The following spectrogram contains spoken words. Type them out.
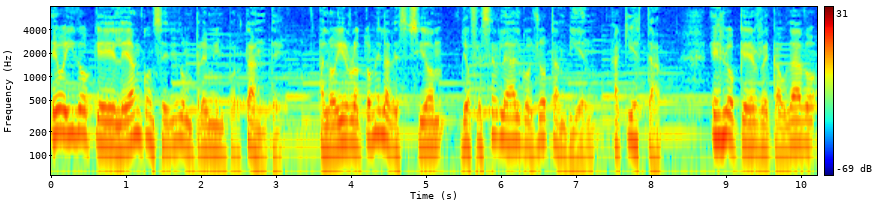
he oído que le han concedido un premio importante. Al oírlo tomé la decisión de ofrecerle algo yo también. Aquí está. Es lo que he recaudado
